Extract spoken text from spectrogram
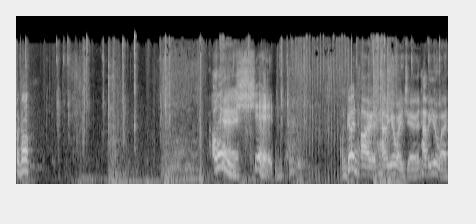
Football. Holy shit. I'm good. Alright, have it your way, Jared. Have it your way.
